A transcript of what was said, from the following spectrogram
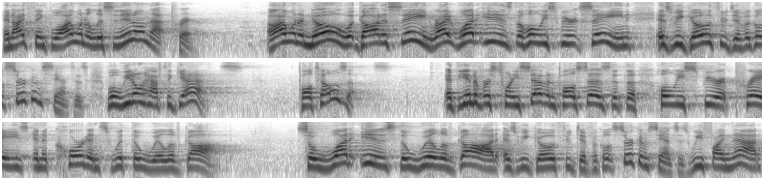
and I think, well, I want to listen in on that prayer. I want to know what God is saying, right? What is the Holy Spirit saying as we go through difficult circumstances? Well, we don't have to guess. Paul tells us. At the end of verse 27, Paul says that the Holy Spirit prays in accordance with the will of God. So, what is the will of God as we go through difficult circumstances? We find that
